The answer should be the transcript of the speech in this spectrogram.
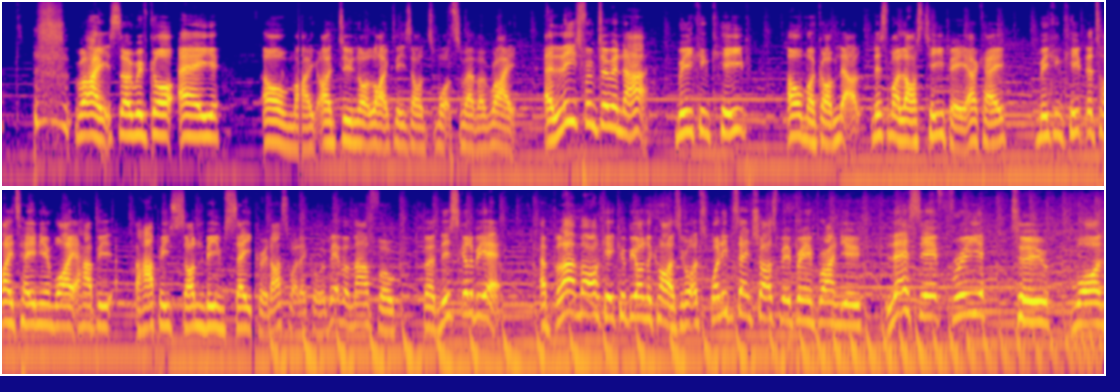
right, so we've got a... Oh my, I do not like these odds whatsoever. Right, at least from doing that, we can keep... Oh my god, this is my last TP, okay. We can keep the titanium white happy happy sunbeam sacred. That's what they call it. A bit of a mouthful. But this is going to be it. A black market could be on the cards. We've got a 20% chance of it being brand new. Let's see it. Three, two, one.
